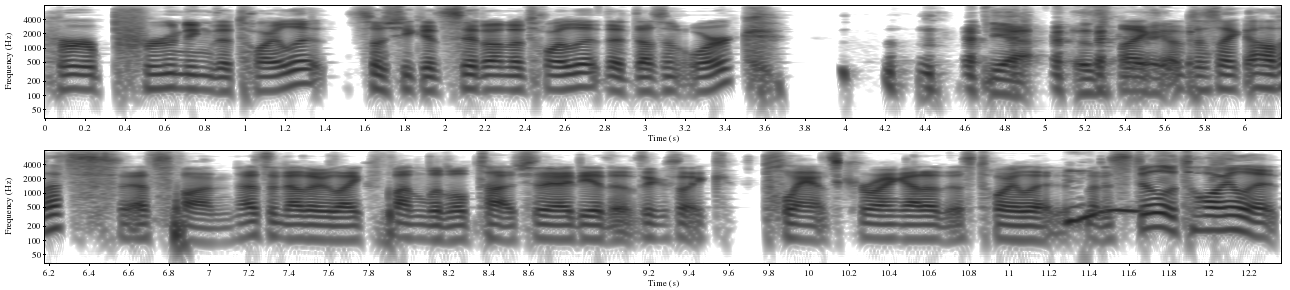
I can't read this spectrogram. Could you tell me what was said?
her pruning the toilet so she could sit on a toilet that doesn't work. Yeah, Like great. I'm just like, oh, that's that's fun. That's another like fun little touch. The idea that there's like plants growing out of this toilet, but it's still a toilet.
